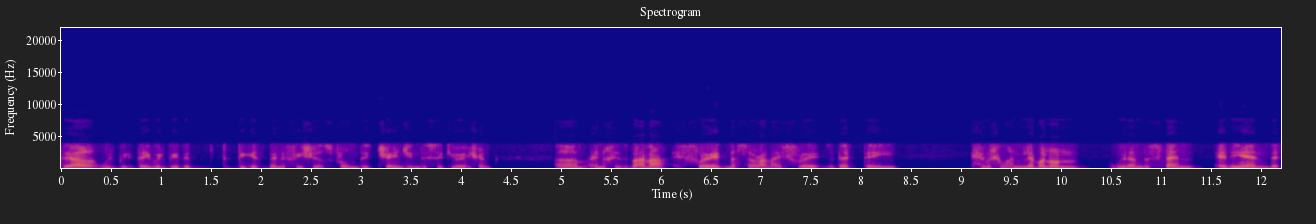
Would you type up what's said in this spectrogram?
they are will be they will be the the biggest beneficiaries from the change in the situation. Um, and Hezbollah afraid, Nasrallah afraid that they, everyone Lebanon will understand at the end that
